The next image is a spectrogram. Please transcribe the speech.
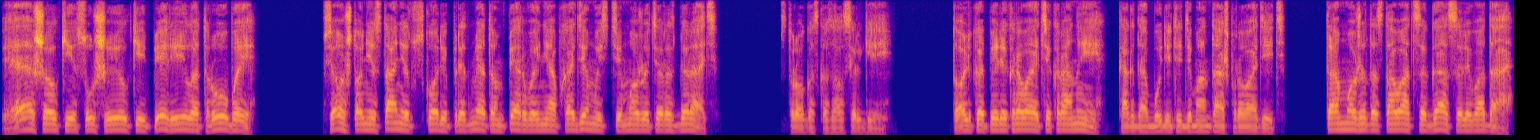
«Вешалки, сушилки, перила, трубы. Все, что не станет вскоре предметом первой необходимости, можете разбирать», — строго сказал Сергей. «Только перекрывайте краны, когда будете демонтаж проводить. Там может оставаться газ или вода».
